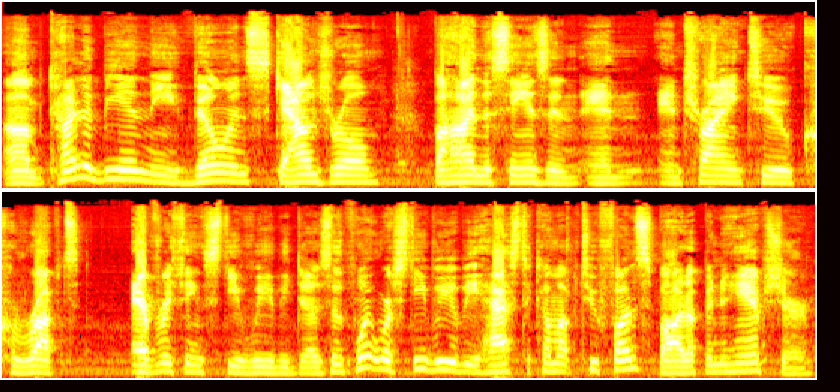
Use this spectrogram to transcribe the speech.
um, kind of being the villain scoundrel behind the scenes and and and trying to corrupt everything Steve Wiebe does to the point where Steve Wiebe has to come up to Fun Spot up in New Hampshire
